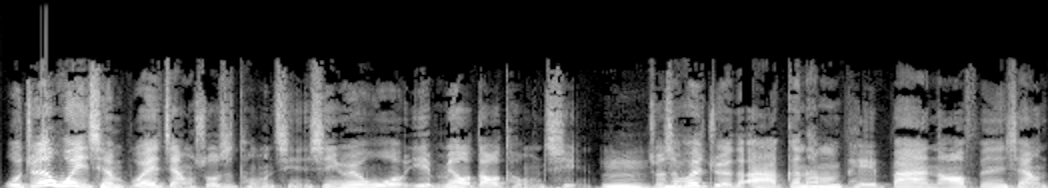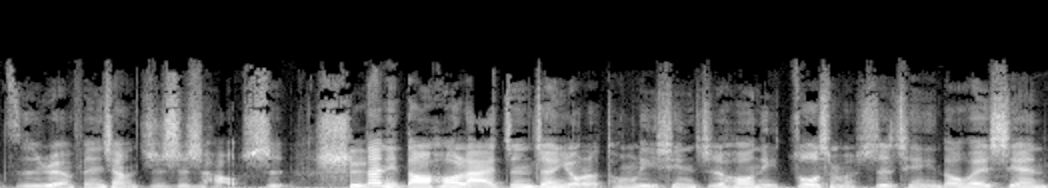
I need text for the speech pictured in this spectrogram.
我觉得我以前不会讲说是同情心，因为我也没有到同情，嗯，就是会觉得啊，跟他们陪伴，然后分享资源、分享知识是好事。是，那你到后来真正有了同理心之后，你做什么事情，你都会先。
